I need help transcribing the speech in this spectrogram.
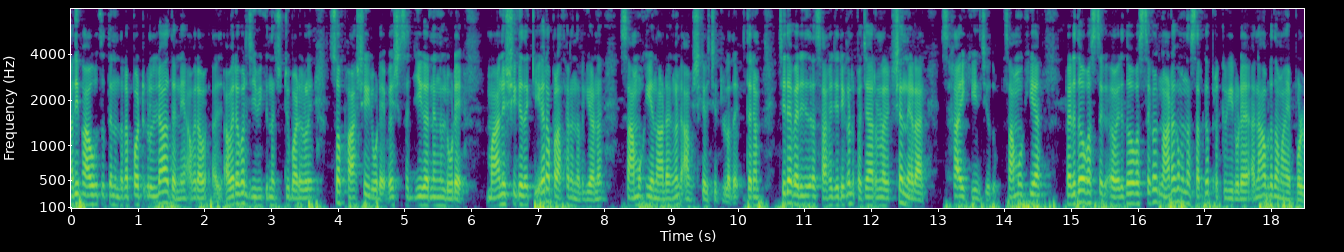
അതിഭാവുത്വത്തിന് നിറപ്പാട്ടുകളില്ലാതെ തന്നെ അവർ അവരവർ ജീവിക്കുന്ന ചുറ്റുപാടുകളെ സ്വഭാഷയിലൂടെ വേഷസജ്ജീകരണങ്ങളിലൂടെ മാനുഷികതയ്ക്ക് ഏറെ പ്രാധാന്യം നൽകിയാണ് സാമൂഹിക നാടകങ്ങൾ ആവിഷ്കരിച്ചിട്ടുള്ളത്. ഇത്തരം ചില പരിചിത സാഹചര്യങ്ങൾ പ്രചാരണ ലക്ഷ്യം നേടാൻ സഹായിക്കുകയും ചെയ്തു. സാമൂഹിക പരിതോവസ്ഥ പരിതോവസ്ഥകൾ നാടകമെന്ന സർഗപ്രക്രിയയിലൂടെ അനാവൃതമായപ്പോൾ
